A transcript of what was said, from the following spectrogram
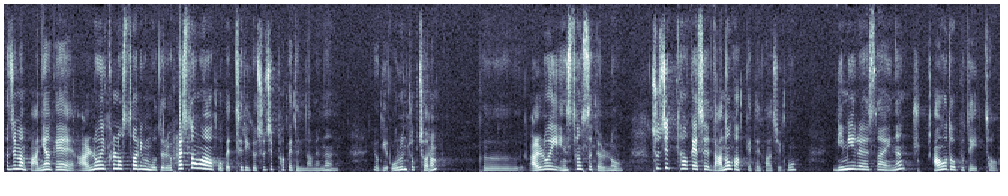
하지만 만약에 알로이 클러스터링 모드를 활성화하고 매트릭을 수집하게 된다면은 여기 오른쪽처럼 그 알로이 인스턴스별로 수집 타겟을 나눠 갖게 돼 가지고 미미르에 쌓이는 아웃 오브 데이터,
